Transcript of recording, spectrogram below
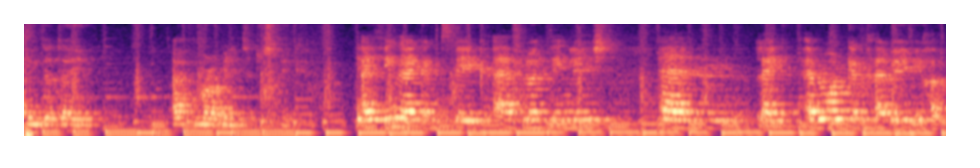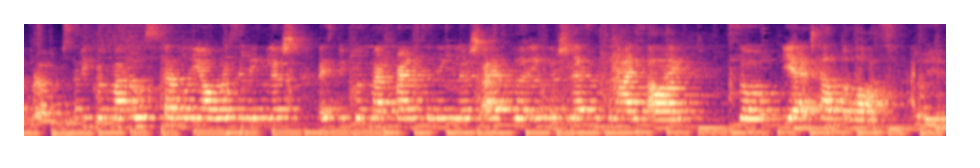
think that I, I have more ability to speak. I think that I can speak uh, fluent English and like everyone can help you if you have problems. I speak with my host family always in English. I speak with my friends in English. I have the English lessons in ISI. So yeah, it helped a lot. So yeah,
